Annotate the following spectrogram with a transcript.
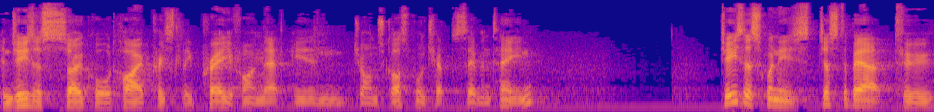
In Jesus' so called high priestly prayer, you find that in John's Gospel in chapter 17. Jesus, when he's just about to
